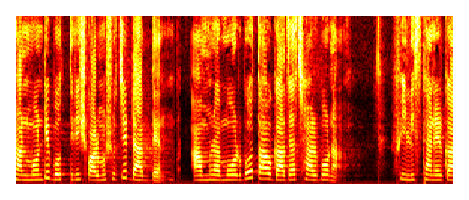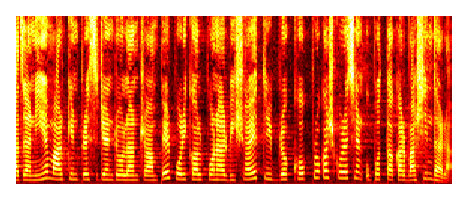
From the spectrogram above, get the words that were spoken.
ধানমন্ডি বত্রিশ কর্মসূচির ডাক দেন। আমরা মরবো, তাও গাজা ছাড়বো না। ফিলিস্তানের গাজা নিয়ে মার্কিন প্রেসিডেন্ট ডোনাল্ড ট্রাম্পের পরিকল্পনার বিষয়ে তীব্র ক্ষোভ প্রকাশ করেছেন উপত্যকার বাসিন্দারা।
